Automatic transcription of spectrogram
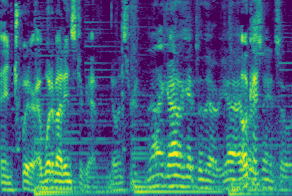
And Twitter. What about Instagram? No Instagram. I gotta get to there. Yeah, I Okay. was saying so.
